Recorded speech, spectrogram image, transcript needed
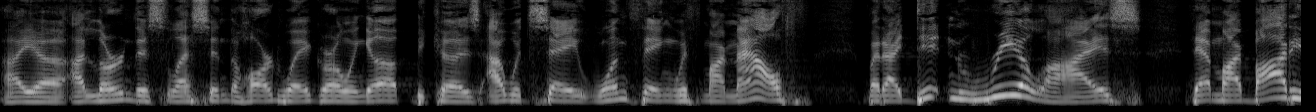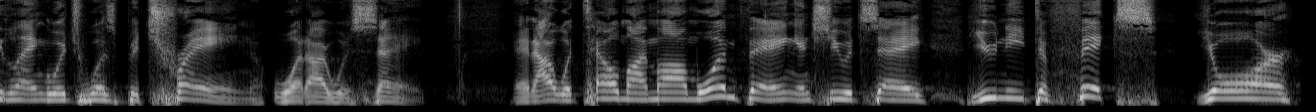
I, uh, I learned this lesson the hard way growing up because I would say one thing with my mouth, but I didn't realize that my body language was betraying what I was saying. And I would tell my mom one thing and she would say, you need to fix your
